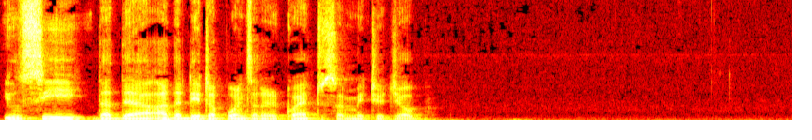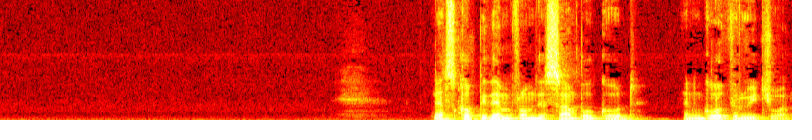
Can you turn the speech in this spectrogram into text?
You'll see that there are other data points that are required to submit your job. Let's copy them from the sample code and go through each one.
